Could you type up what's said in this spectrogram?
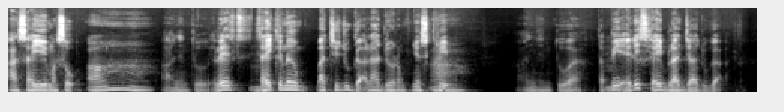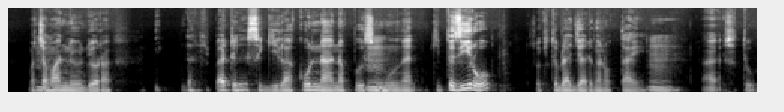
ah saya masuk. Ah. Ah macam tu. At least hmm. saya kena baca jugalah dia orang punya skrip. Ah. macam tu lah. Tapi hmm. at least saya belajar juga macam hmm. mana dia orang daripada segi lakonan apa hmm. semua kan. Kita zero. So kita belajar dengan otai. Hmm. uh, situ.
